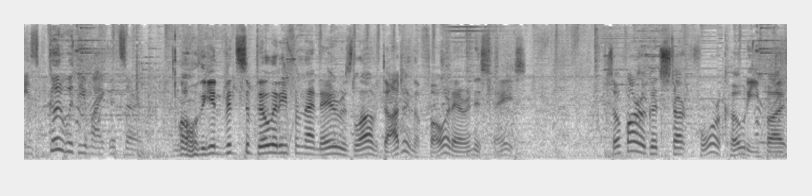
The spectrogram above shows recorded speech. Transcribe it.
is good with you, my good sir? Oh, the invincibility from that Nayru's Love, dodging the forward air in his face. So far, a good start for Cody, but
